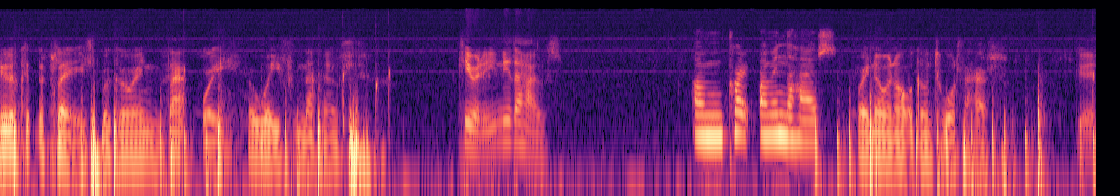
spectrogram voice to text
if you look at the place, we're going that way, away from the house. Kieran, are you near the house? I'm pre- I'm in the house. Wait, no, we're not. We're going towards the house. Good.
